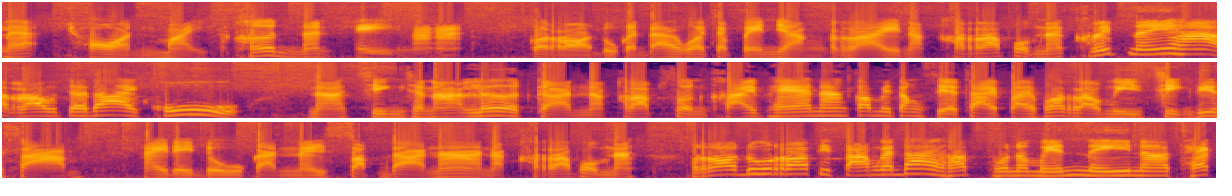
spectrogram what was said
และชอนไมเคิลนั่นเองนะฮะก็รอดูกันได้ว่าจะเป็นอย่างไรนะครับผมนะคลิปนี้ฮะเราจะได้คู่นะชิงชนะเลิศกันนะครับ ส่วนใครแพ้นะก็ไม่ต้องเสียใจไปเพราะเรามีชิงที่ 3 ให้ได้ดูกันในสัปดาห์หน้านะครับผมนะ รอดูรอติดตามกันได้ครับทัวร์นาเมนต์นี้นะแท็ก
